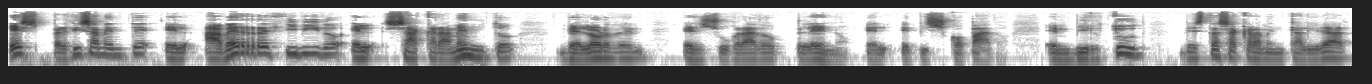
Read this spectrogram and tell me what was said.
es precisamente el haber recibido el sacramento del orden en su grado pleno, el episcopado. En virtud de esta sacramentalidad,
